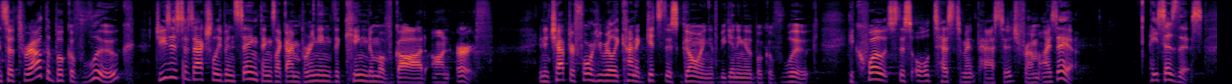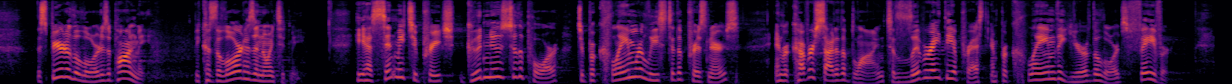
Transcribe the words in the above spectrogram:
And so throughout the book of Luke, Jesus has actually been saying things like, I'm bringing the kingdom of God on earth. And in chapter 4, he really kind of gets this going at the beginning of the book of Luke. He quotes this Old Testament passage from Isaiah. He says this The Spirit of the Lord is upon me, because the Lord has anointed me. He has sent me to preach good news to the poor, to proclaim release to the prisoners and recover sight of the blind, to liberate the oppressed, and proclaim the year of the Lord's favor.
